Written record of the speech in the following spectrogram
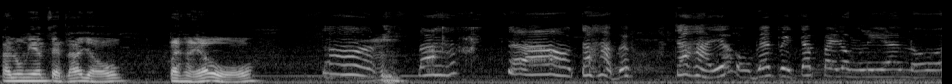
ไปโรงเรียนเสร็จแล้วเดี๋ยวไปหาย่าโอ จ้าบ้าเจ้าจะหาไปจะหาย่าโอไปไปจะไปโรงเรียนเลย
